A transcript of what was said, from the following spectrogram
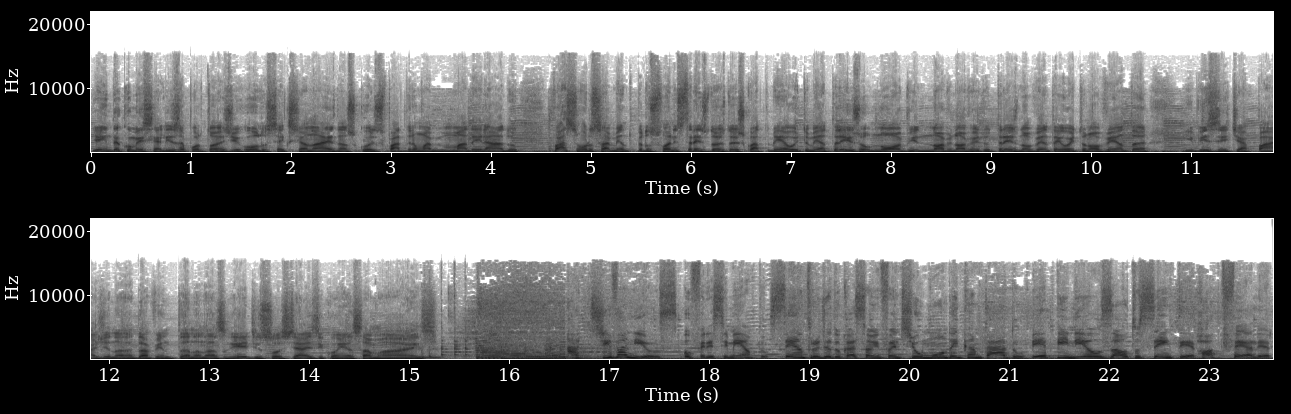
E ainda comercializa portões de rolo seccionais nas cores padrão amadeirado. Faça um orçamento pelos fones 32246863 ou 999839890 e visite a página da Ventana nas redes sociais e conheça mais. Ativa News. Oferecimento Centro de Educação Infantil Mundo Encantado. Pepineus Auto Center. Rockefeller.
